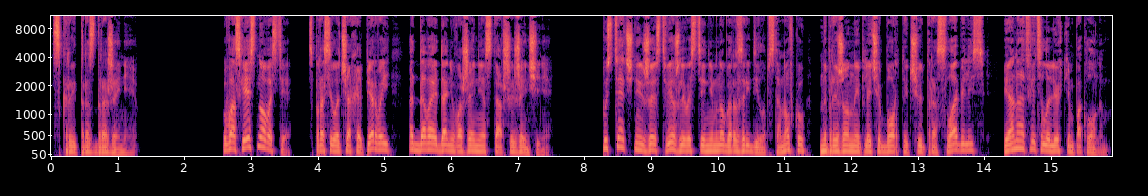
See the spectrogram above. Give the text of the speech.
скрыть раздражение. «У вас есть новости?» — спросила Чаха первой, отдавая дань уважения старшей женщине. Пустячный жест вежливости немного разрядил обстановку, напряженные плечи Борты чуть расслабились, и она ответила легким поклоном.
